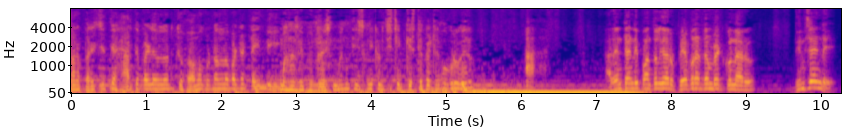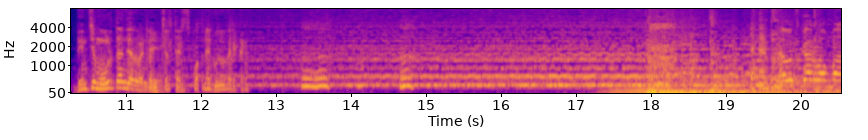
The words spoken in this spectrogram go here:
మన పరిస్థితి హారతపళ్ళెంలో నుంచి హోమగుండంలో పడ్డట్టయింది. మన రెమ్యూనరేషన్ మనం తీసుకుని ఇక్కడ నుంచి చెక్ ఇస్తే బెటర్ గురువు గారు అదేంటండి పంతులు గారు పేపర్ అడ్డం పెట్టుకున్నారు? దించండి దించి ముహూర్తం చదవండి. తడిసిపోతున్నాయి గురువు గారు ఇక్కడ. నమస్కారం అమ్మా.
